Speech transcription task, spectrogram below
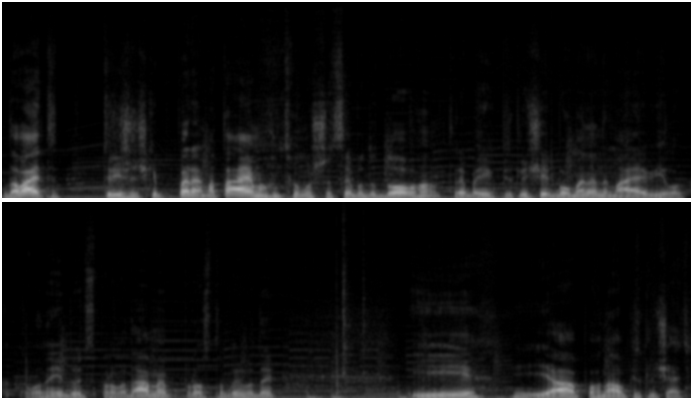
Давайте трішечки перемотаємо, тому що це буде довго. Треба їх підключити, бо в мене немає вілок. Вони йдуть з проводами, просто виводи. І я погнав підключати.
